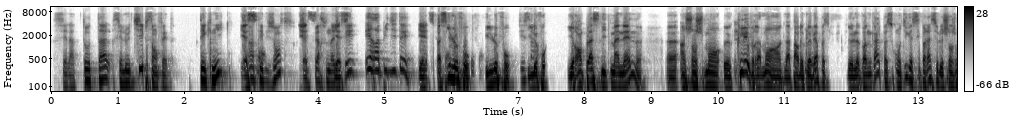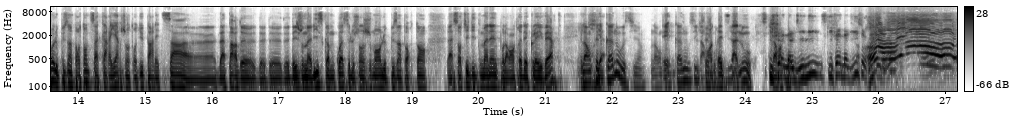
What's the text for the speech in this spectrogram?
c'est la totale, c'est le tips en fait. Technique, Yes. intelligence, Yes. personnalité et rapidité. Yes, parce qu'il le faut. Il le faut. Il le faut. Il remplace Litmanen. Euh, un changement euh, clé vraiment hein, de la part de Kluivert parce de Van Gaal parce qu'on dit que c'est pareil c'est le changement le plus important de sa carrière j'ai entendu parler de ça euh, de la part de, de, de- de- des journalistes comme quoi c'est le changement le plus important la sortie d'Itmanen pour la rentrée de Kluivert Et la rentrée de Cano aussi. hein. La rentrée Et de Cano aussi. qui la fait rentrée de. Stanou Ce qu'il fait rentrée- Maldini, ce qu'il fait Maldini sur le Oh,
